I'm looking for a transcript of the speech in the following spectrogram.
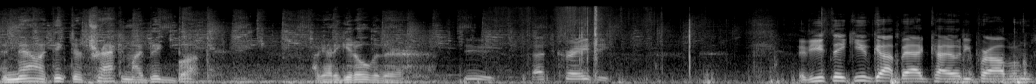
And now I think they're tracking my big buck. I gotta get over there. Dude, that's crazy. If you think you've got bad coyote problems,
